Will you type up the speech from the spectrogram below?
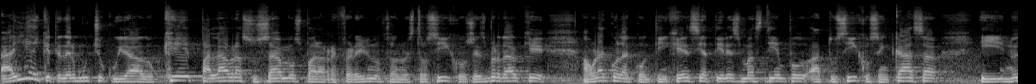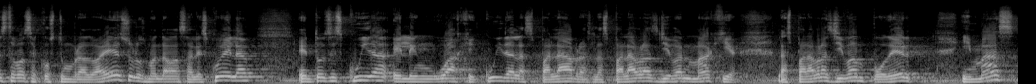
ahí hay que tener mucho cuidado. ¿Qué palabras usamos para referirnos a nuestros hijos? Es verdad que ahora con la contingencia tienes más tiempo a tus hijos en casa y no estabas acostumbrado a eso, los mandabas a la escuela. Entonces cuida el lenguaje, cuida las palabras. Las palabras llevan magia, las palabras llevan poder y más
